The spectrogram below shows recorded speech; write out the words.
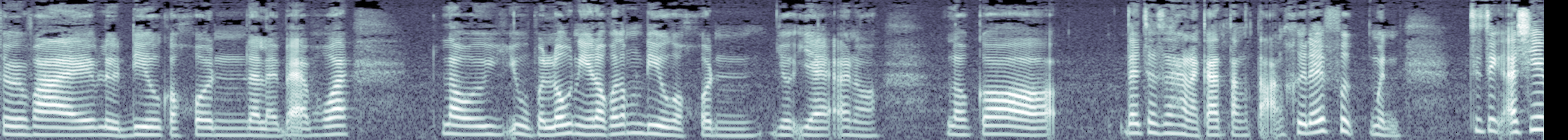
survive หรือ deal กับคนหลาย ๆ แบบ เพราะว่าเราอยู่บนโลกนี้เราก็ต้องดีลกับคนเยอะแยะอะเนาะ แล้วก็ได้เจอสถานการณ์ต่างๆ คือได้ฝึกเหมือน จริงๆ อาชีพ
